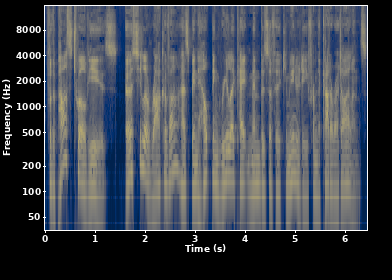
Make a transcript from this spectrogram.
For the past 12 years, Ursula Rakova has been helping relocate members of her community from the Carteret Islands,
